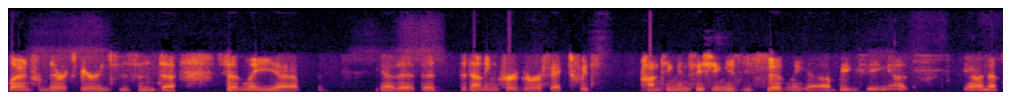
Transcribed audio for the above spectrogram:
learn from their experiences. And uh, certainly, uh, you know, the, the the Dunning Kruger effect with hunting and fishing is, is certainly a big thing. Uh, you know, and that's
